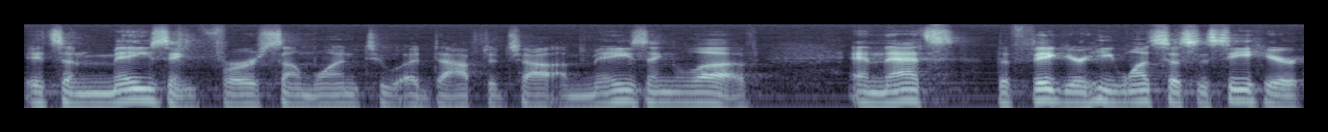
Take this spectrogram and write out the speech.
It's amazing for someone to adopt a child, amazing love. And that's the figure he wants us to see here.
